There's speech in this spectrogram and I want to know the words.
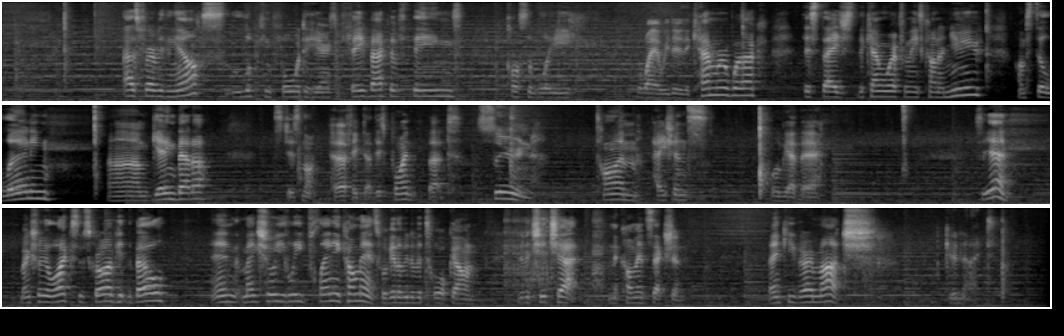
As for everything else, looking forward to hearing some feedback of things, possibly the way we do the camera work. This stage, the camera work for me is kind of new. I'm still learning, um, getting better. It's just not perfect at this point, but soon, time, patience, we'll get there. So yeah, make sure you like, subscribe, hit the bell, and make sure you leave plenty of comments. We'll get a bit of a talk going, a bit of a chit chat in the comment section. Thank you very much. Good night.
